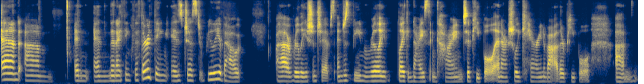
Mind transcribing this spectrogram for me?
And um, and and then I think the third thing is just really about uh, relationships and just being really like nice and kind to people and actually caring about other people. Um,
